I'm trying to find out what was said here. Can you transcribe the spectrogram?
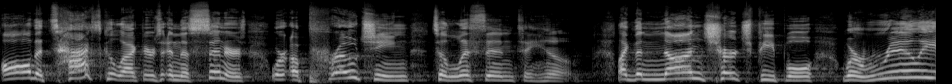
all the tax collectors and the sinners were approaching to listen to him. Like the non church people were really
